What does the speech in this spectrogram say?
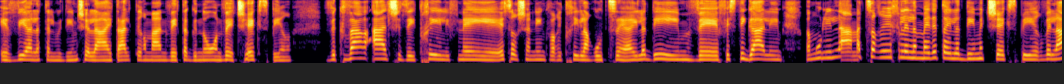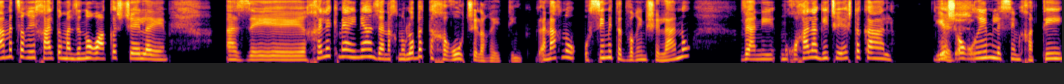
שהביאה לתלמידים שלה את אלתרמן ואת עגנון ואת שייקספיר, וכבר אז, שזה התחיל לפני עשר שנים, כבר התחיל ערוץ אה, הילדים ופסטיגלים, ואמרו לי, למה צריך ללמד את הילדים את שייקספיר, ולמה צריך אלתרמן, זה נורא קשה להם. אז uh, חלק מהעניין זה אנחנו לא בתחרות של הרייטינג. אנחנו עושים את הדברים שלנו, ואני מוכרחה להגיד שיש את הקהל. יש. יש. הורים, לשמחתי,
